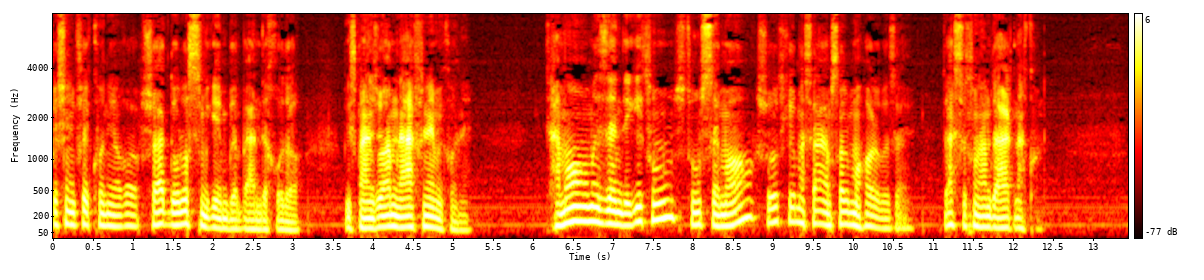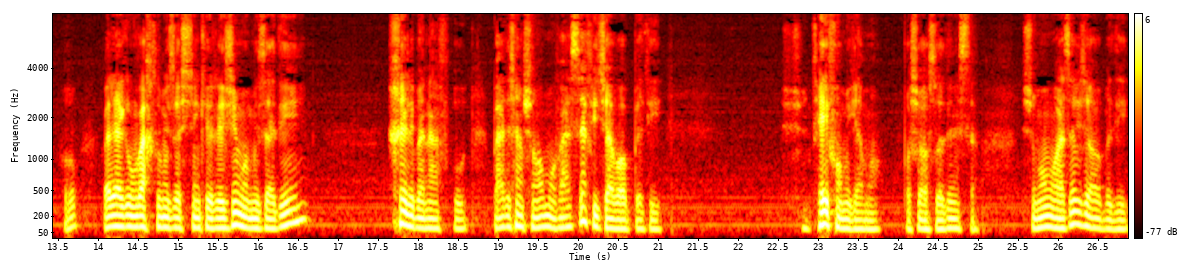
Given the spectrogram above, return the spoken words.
بشین فکر کنی آقا. شاید درست میگه این بنده خدا. 25 هم نفع نمی‌کنه. تمام زندگیتون تو سه ماه شد که مثلا امثال ماها رو بزنید دستتون هم درد نکنه. خب؟ ولی اگه اون وقت رو میذاشتین که رژیم رو می‌زدین خیلی به نفع بود. بعدش هم شما موظفی جواب بدی. تیف رو میگم ما با شاهزاده نیستم. شما موظفی جواب بدی.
